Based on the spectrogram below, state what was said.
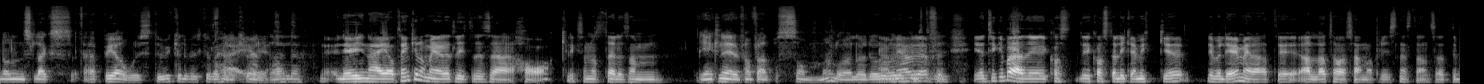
någon slags happy hour-stuk eller ska du ha hela jag kvällar? Nej, nej, jag tänker nog mer ett litet så här hak. Liksom något ställe som Egentligen är det framförallt på sommaren då eller? Då Ja, jag, jag, jag tycker bara att det, kost, det kostar lika mycket. Det är väl det mer att det, alla tar samma pris nästan. Så att det,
